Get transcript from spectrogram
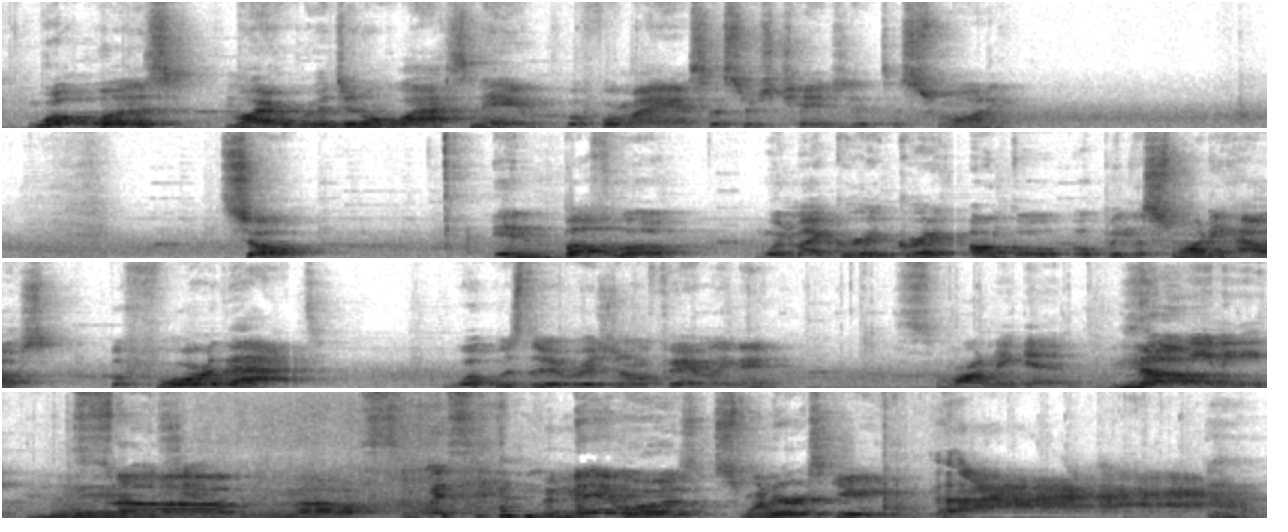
what was my original last name before my ancestors changed it to Swannie? So, in Buffalo, when my great great uncle opened the Swannie house, before that, What was the original family name? Swanigan. No. Sweeney. No. Swooshin. No. Swiss. The name was Swinerski. Ah.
